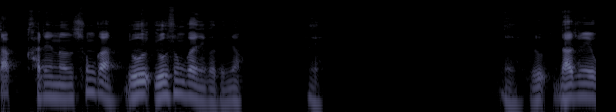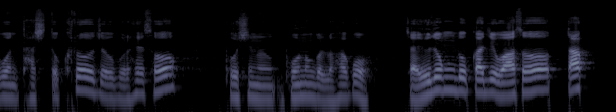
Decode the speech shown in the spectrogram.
딱 가리는 순간, 요, 요 순간이거든요. 예. 예. 요, 나중에 이건 다시 또 크로즈업을 해서 보시는, 보는 걸로 하고, 자, 요 정도까지 와서 딱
